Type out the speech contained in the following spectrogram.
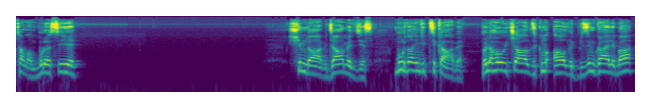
Tamam burası iyi. Şimdi abi devam edeceğiz. Buradan gittik abi. Vlahovic'i aldık mı? Aldık. Bizim galiba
